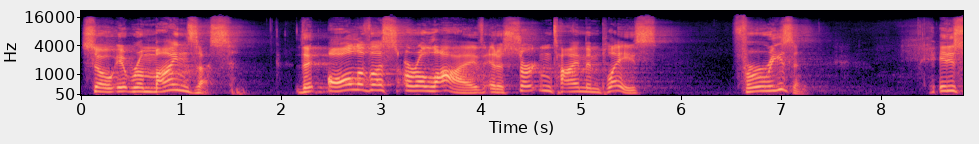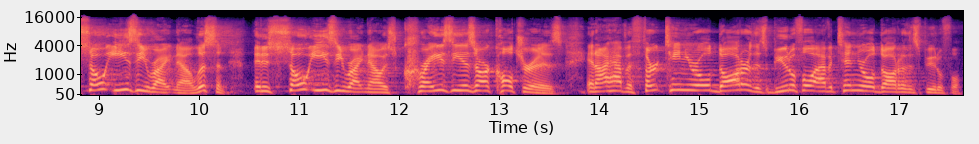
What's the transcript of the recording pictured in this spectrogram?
So it reminds us that all of us are alive at a certain time and place for a reason. It is so easy right now. Listen, it is so easy right now, as crazy as our culture is. And I have a 13 year old daughter that's beautiful. I have a 10 year old daughter that's beautiful.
